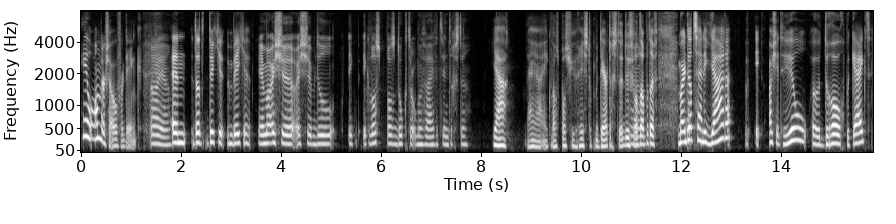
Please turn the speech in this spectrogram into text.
heel anders over denk. Oh ja. En dat, dat je een beetje, Ja, maar als je, als je bedoel... Ik, ik was pas dokter op mijn 25ste. ja, nou ja, ik was pas jurist op mijn dertigste. Dus Ja. wat dat betreft. Maar dat zijn de jaren, als je het heel eh, droog bekijkt,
